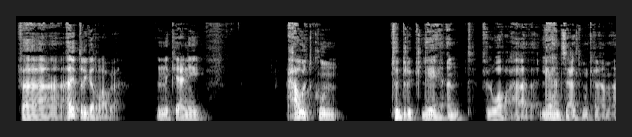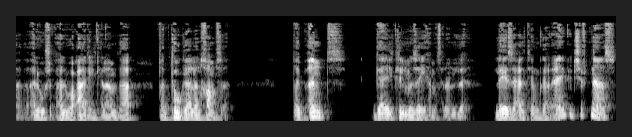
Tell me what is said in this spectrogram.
فهذه الطريقة الرابعة إنك يعني حاول تكون تدرك ليه أنت في الوضع هذا؟ ليه أنت زعلت من كلام هذا؟ هل هو هل هو عادي الكلام ذا؟ طيب تو قال الخمسه. طيب أنت قايل كلمة زيها مثلا له، ليه زعلت يوم قال؟ يعني قد شفت ناس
